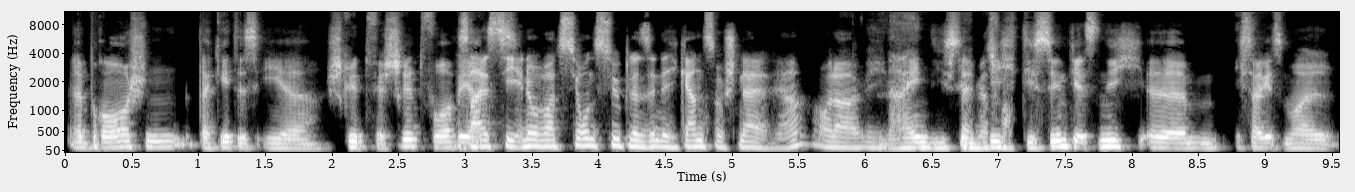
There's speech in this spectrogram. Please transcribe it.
äh, Branchen. Da geht es eher Schritt für Schritt vorwärts. Das heißt, die Innovationszyklen sind nicht ganz so schnell, ja? Oder wie? Nein, die sind nicht, die sind jetzt nicht, ähm, ich sage jetzt mal,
